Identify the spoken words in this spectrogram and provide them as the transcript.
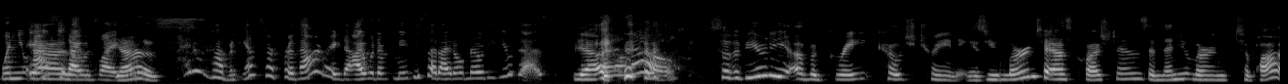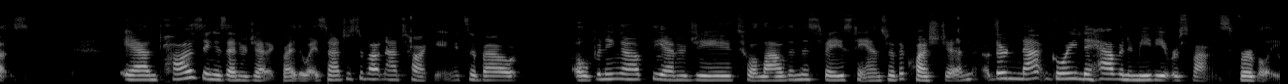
When you yes, asked it i was like yes. I don't have an answer for that right now. I would have maybe said i don't know to you Dez. Yeah so the beauty of a great coach training is you learn to ask questions and then you learn to pause and pausing is energetic by the way it's not just about not talking it's about opening up the energy to allow them the space to answer the question, they're not going to have an immediate response verbally.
